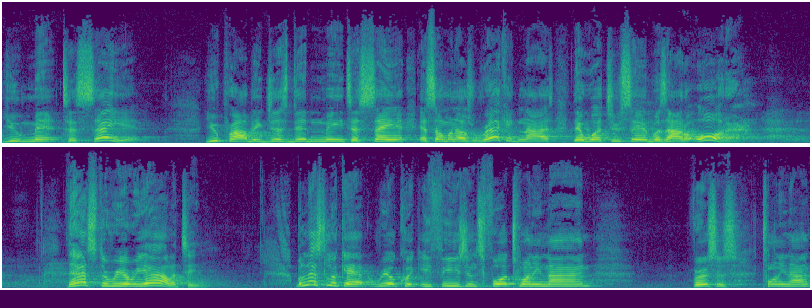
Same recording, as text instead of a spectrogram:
you meant to say it. You probably just didn't mean to say it, and someone else recognized that what you said was out of order. That's the real reality. But let's look at real quick Ephesians 4:29 verses 29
